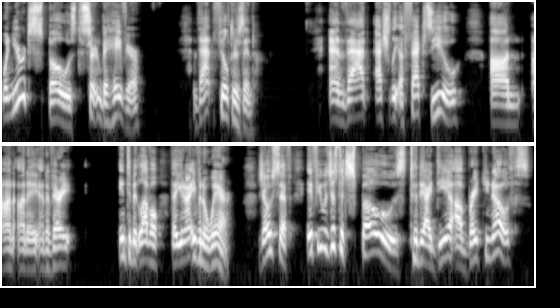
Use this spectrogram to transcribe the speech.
When you're exposed to certain behavior, that filters in, and that actually affects you on on on a on a very intimate level that you're not even aware. Joseph, if he was just exposed to the idea of breaking oaths,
